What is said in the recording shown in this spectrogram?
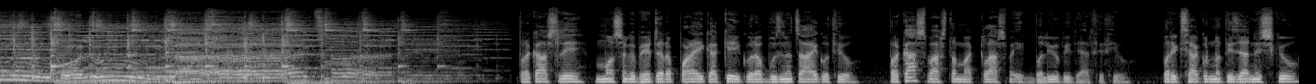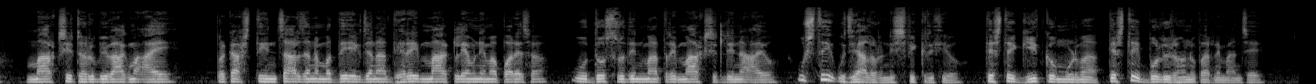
बोलु प्रकाशले मसँग भेटेर पढाइका केही कुरा बुझ्न चाहेको थियो। प्रकाश वास्तवमा क्लासमा एक बलियो विद्यार्थी थियो। परीक्षाको नतिजा निस्क्यो मार्कसिटहरू विभागमा आए। प्रकाश तीन चारजना मध्ये एकजना धेरै मार्क ल्याउनेमा परेछ। ऊ दोस्रो दिन मात्रै मार्कसिट लिन आयो। उस्तै उज्यालो र निष्फिक्री थियो। त्यस्तै गीतको मुडमा त्यस्तै बोलिरहनु पर्ने मान्छे।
